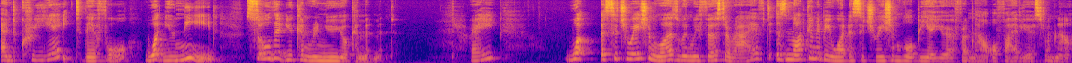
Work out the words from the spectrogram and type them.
and create, therefore, what you need so that you can renew your commitment? Right? What a situation was when we first arrived is not going to be what a situation will be a year from now or five years from now.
